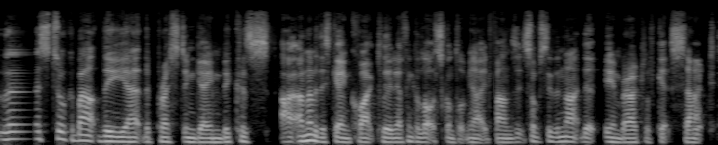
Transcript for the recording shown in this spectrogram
Let's talk about the uh, the Preston game because I, I, remember this game quite clearly. I think a lot of Scunthorpe United fans. It's obviously the night that Ian Baraclough gets sacked.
